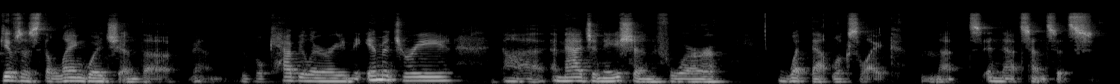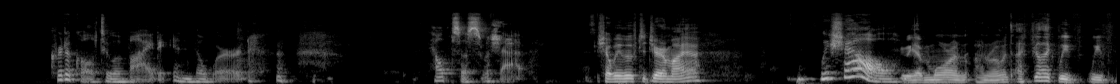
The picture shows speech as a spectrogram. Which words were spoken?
gives us the language and the and the vocabulary and the imagery, uh, imagination for what that looks like and that's in that sense, it's critical to abide in the word. Helps us with that. Shall we move to Jeremiah? We shall. Do we have more on, on Romans? I feel like we've we've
